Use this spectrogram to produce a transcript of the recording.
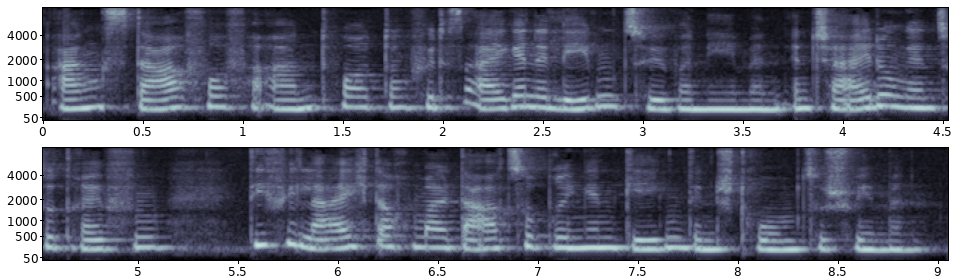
Angst davor, Verantwortung für das eigene Leben zu übernehmen, Entscheidungen zu treffen, die vielleicht auch mal dazu bringen, gegen den Strom zu schwimmen.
